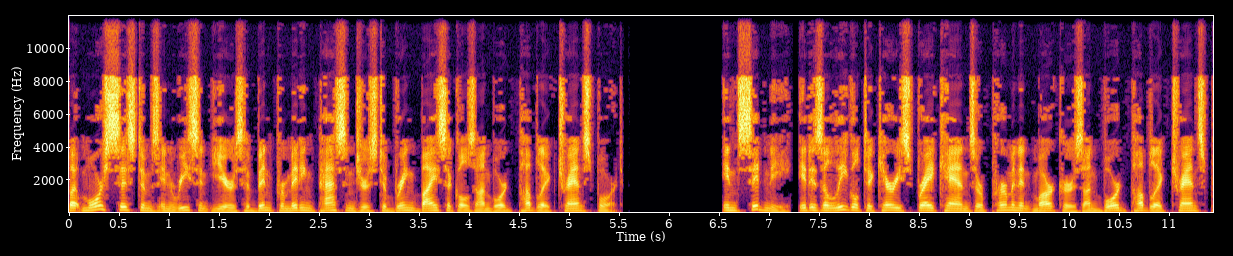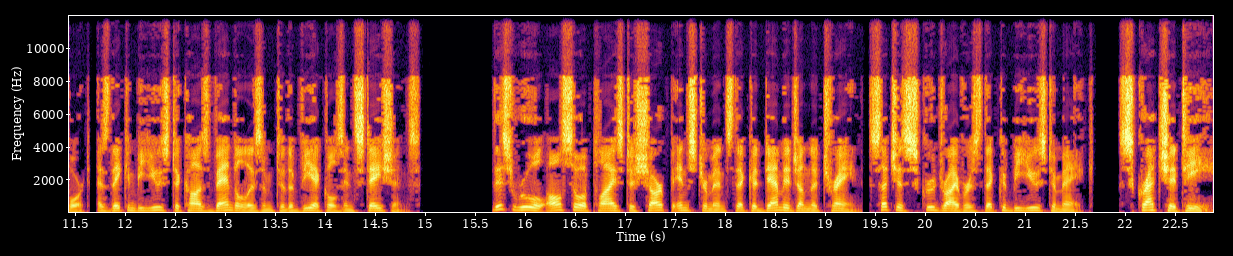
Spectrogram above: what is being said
But more systems in recent years have been permitting passengers to bring bicycles on board public transport. In Sydney, it is illegal to carry spray cans or permanent markers on board public transport, as they can be used to cause vandalism to the vehicles and stations. This rule also applies to sharp instruments that could damage on the train, such as screwdrivers that could be used to make scratchiti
